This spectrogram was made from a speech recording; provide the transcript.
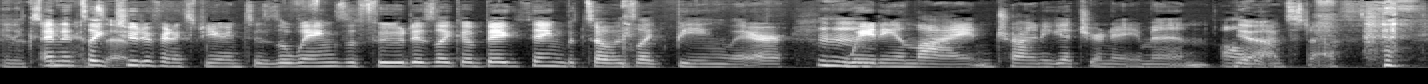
and And it's like experience two different experiences. The wings, the food is like a big thing, but so is like being there, waiting in line, trying to get your name in, all Mm-hmm. Yeah. that stuff.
